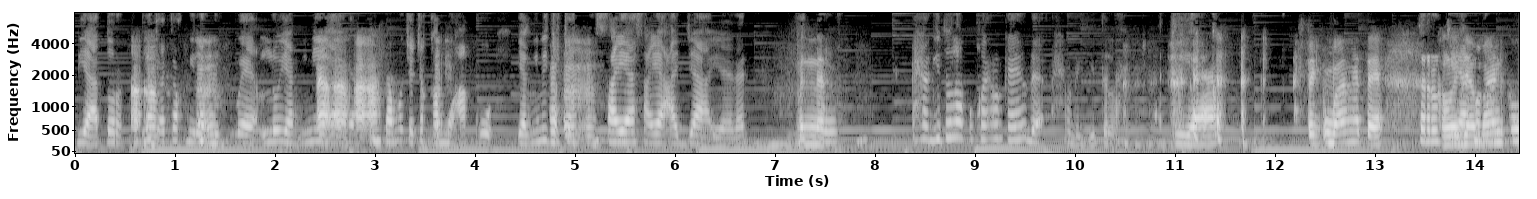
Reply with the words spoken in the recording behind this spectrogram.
diatur. Lu Uh-uh. cocok bilang di gue lu yang ini ya, yang ini kamu cocok kamu aku. Yang ini cocok saya saya aja ya kan. Bener. Gitu. eh gitulah pokoknya. Kayaknya udah. Eh, udah gitulah. Iya asik banget ya. Kalau zamanku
